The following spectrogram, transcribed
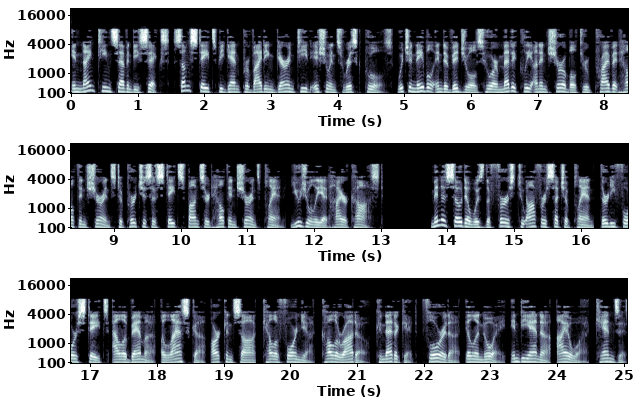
In 1976, some states began providing guaranteed issuance risk pools, which enable individuals who are medically uninsurable through private health insurance to purchase a state-sponsored health insurance plan, usually at higher cost. Minnesota was the first to offer such a plan. 34 states Alabama, Alaska, Arkansas, California, Colorado, Connecticut, Florida, Illinois, Indiana, Iowa, Kansas,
